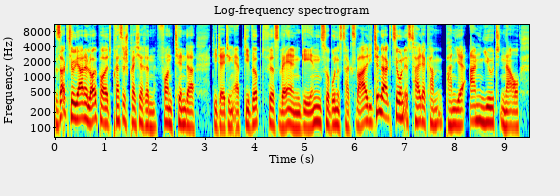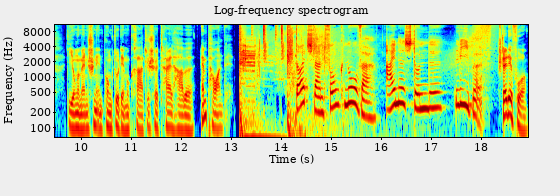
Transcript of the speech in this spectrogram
Sagt Juliane Leupold, Pressesprecherin von Tinder. Die Dating-App, die wirbt fürs Wählen gehen zur Bundestagswahl. Die Tinder-Aktion ist Teil der Kampagne Unmute Now, die junge Menschen in puncto demokratische Teilhabe empowern will. Deutschlandfunk Nova. Eine Stunde Liebe. Stell dir vor,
